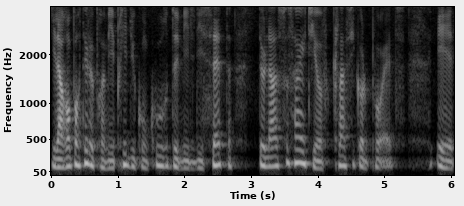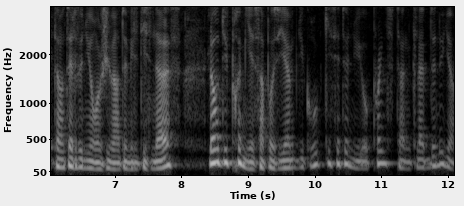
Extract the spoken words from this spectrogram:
il a remporté le premier prix du concours 2017 de la Society of Classical Poets et est intervenu en juin 2019 lors du premier symposium du groupe qui s'est tenu au Princeton Club de New York.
